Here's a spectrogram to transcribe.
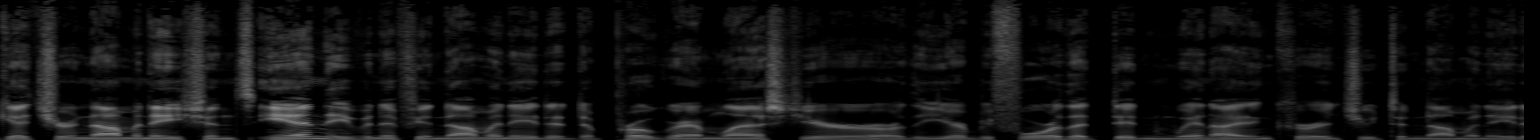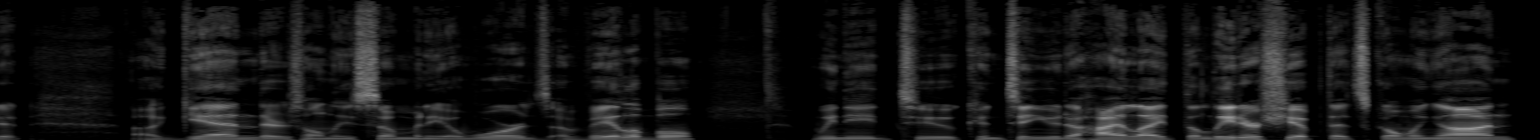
get your nominations in. Even if you nominated a program last year or the year before that didn't win, I encourage you to nominate it again. There's only so many awards available. We need to continue to highlight the leadership that's going on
